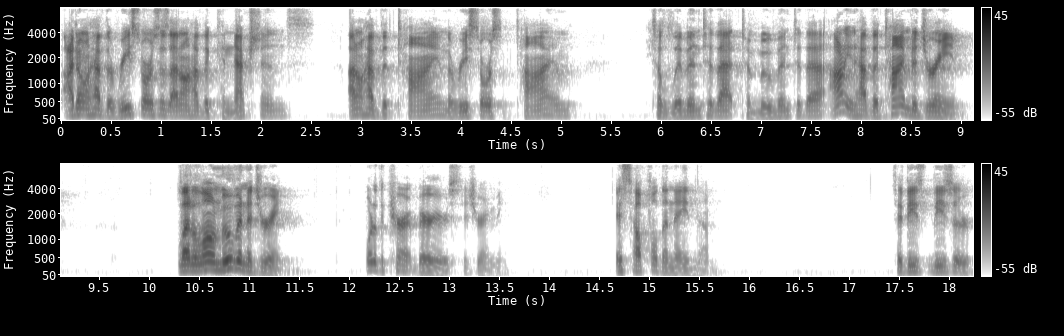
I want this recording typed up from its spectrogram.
I don't have the resources, I don't have the connections, I don't have the time, the resource of time to live into that, to move into that. I don't even have the time to dream let alone move in a dream. What are the current barriers to dreaming? It's helpful to name them. Say, these, these, are,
